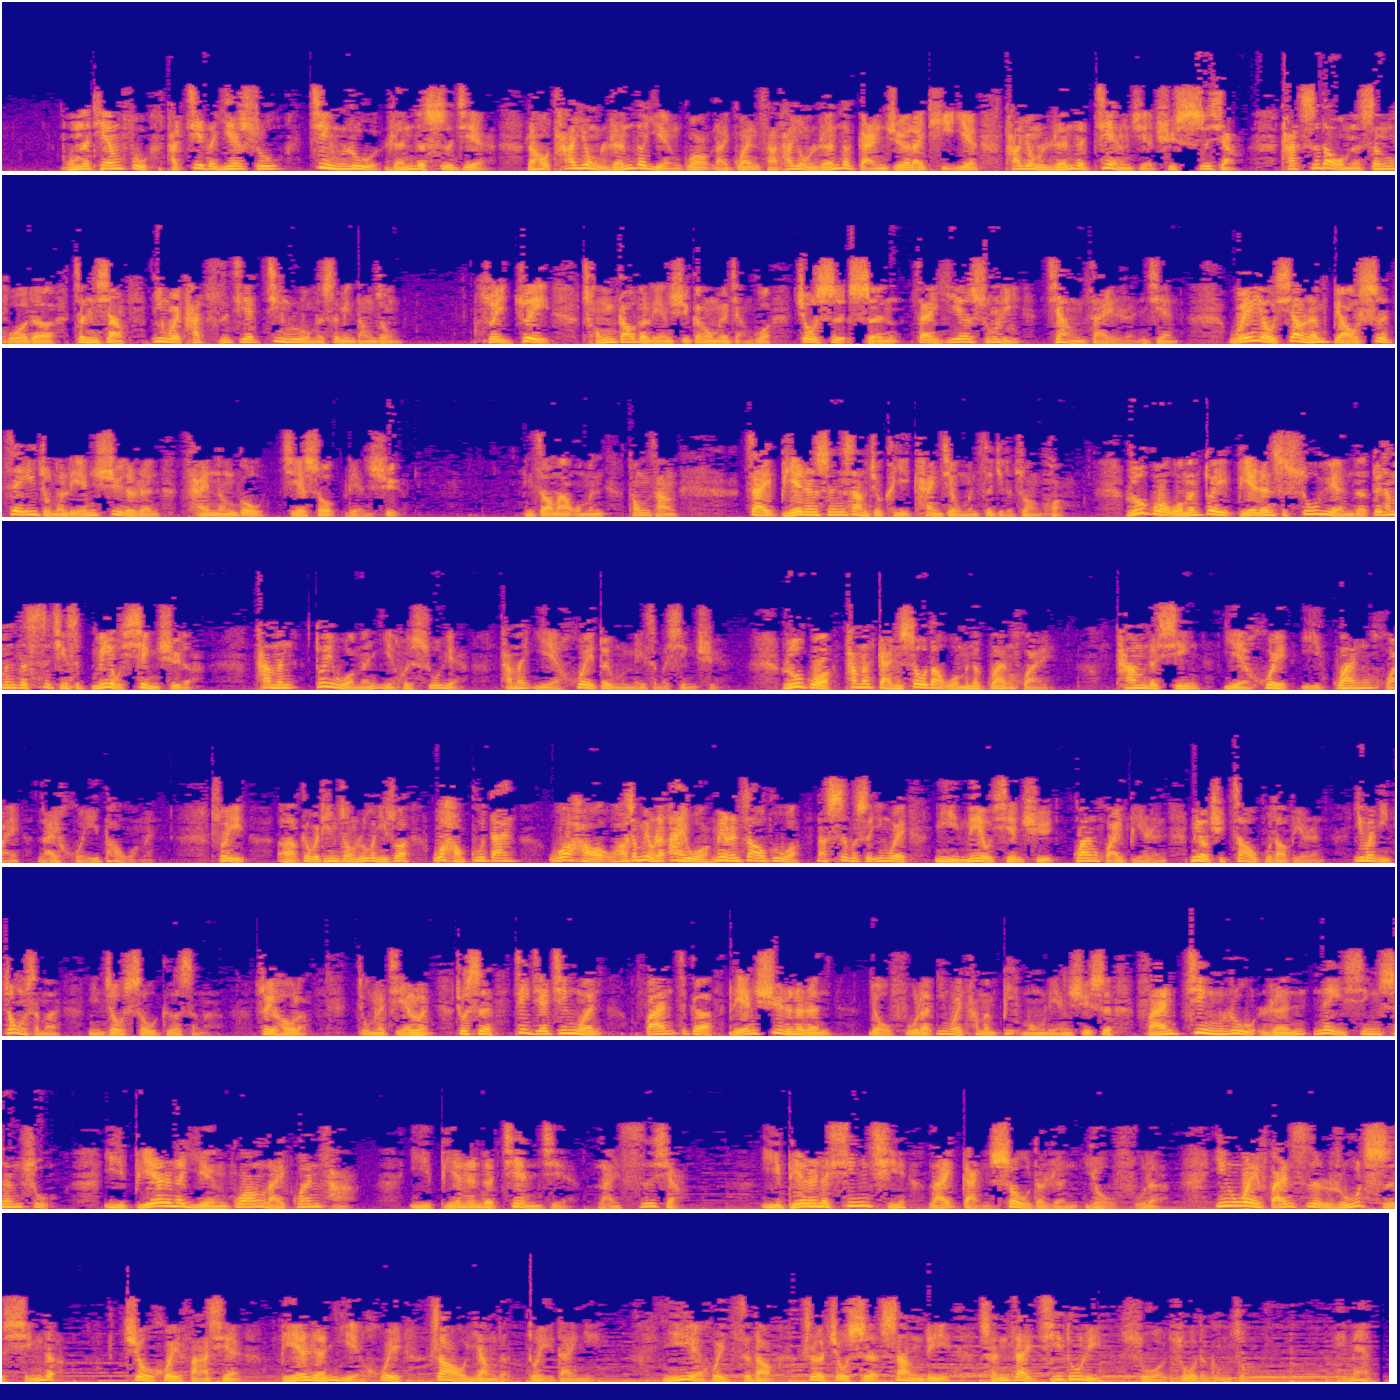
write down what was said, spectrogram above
我们的天赋，他借着耶稣进入人的世界，然后他用人的眼光来观察，他用人的感觉来体验，他用人的见解去思想。他知道我们的生活的真相，因为他直接进入我们的生命当中。所以最崇高的连续，刚刚我们有讲过，就是神在耶稣里降在人间。唯有向人表示这一种的连续的人，才能够接受连续。你知道吗？我们通常在别人身上就可以看见我们自己的状况。如果我们对别人是疏远的，对他们的事情是没有兴趣的，他们对我们也会疏远，他们也会对我们没什么兴趣。如果他们感受到我们的关怀，他们的心也会以关怀来回报我们。所以，呃，各位听众，如果你说我好孤单，我好，我好像没有人爱我，没有人照顾我，那是不是因为你没有先去关怀别人，没有去照顾到别人？因为你种什么，你就收割什么。最后了，我们的结论就是这节经文，凡这个连续人的人有福了，因为他们必蒙连续。是凡进入人内心深处，以别人的眼光来观察，以别人的见解来思想，以别人的心情来感受的人有福了，因为凡是如此行的。就会发现别人也会照样的对待你，你也会知道这就是上帝曾在基督里所做的工作。Amen。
